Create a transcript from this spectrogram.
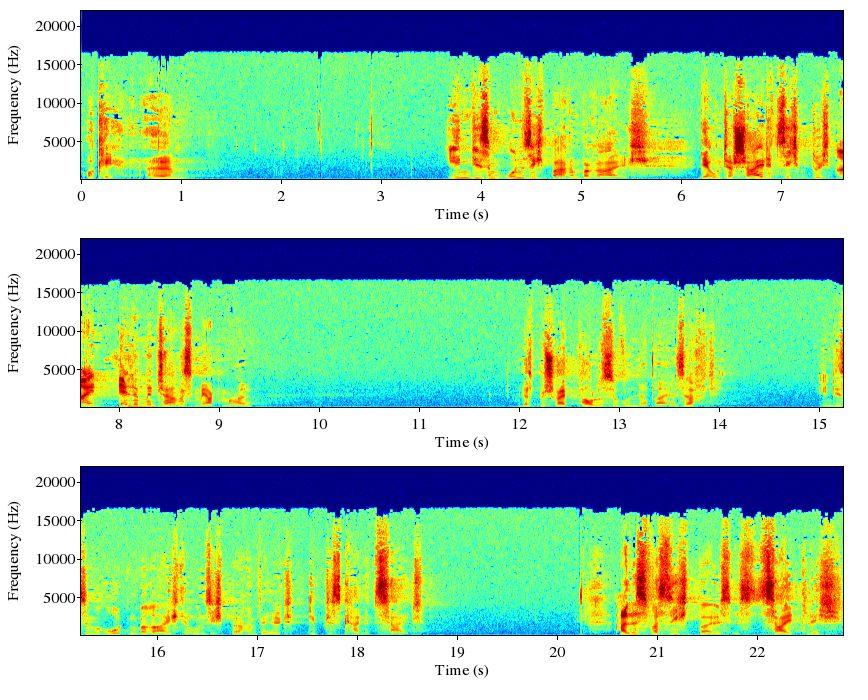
Okay. Ähm, in diesem unsichtbaren Bereich, der unterscheidet sich durch ein elementares Merkmal. Und das beschreibt Paulus so wunderbar. Er sagt, in diesem roten Bereich der unsichtbaren Welt gibt es keine Zeit. Alles, was sichtbar ist, ist zeitlich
